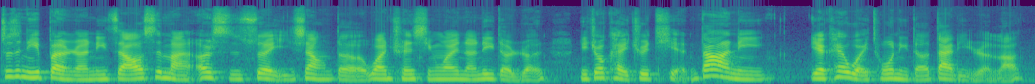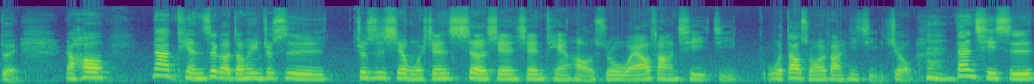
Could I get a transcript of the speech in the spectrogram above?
就是你本人，你只要是满二十岁以上的完全行为能力的人，你就可以去填。当然你。也可以委托你的代理人啦，对。然后那填这个东西就是就是先我先设先先填好说我要放弃急，我到时候会放弃急救。嗯。但其实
